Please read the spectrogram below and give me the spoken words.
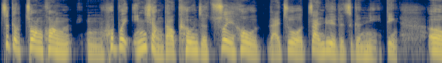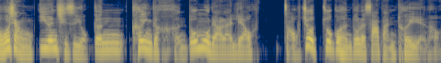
这个状况，嗯，会不会影响到柯文哲最后来做战略的这个拟定？呃，我想议员其实有跟柯营的很多幕僚来聊，早就做过很多的沙盘推演哈。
